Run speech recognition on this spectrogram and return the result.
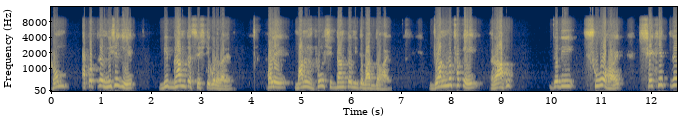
ভ্রম একত্রে মিশে গিয়ে বিভ্রান্তের সৃষ্টি করে ফেলে। ফলে মানুষ ভুল সিদ্ধান্ত নিতে বাধ্য হয়। জন্মছকে রাহু যদি শুভ হয়, সেক্ষেত্রে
